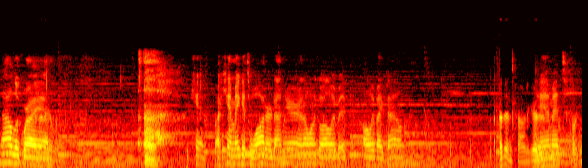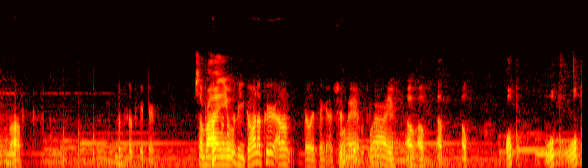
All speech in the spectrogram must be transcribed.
Now look where I am. I can't I can't make it to water down here. I don't want to go all the way back all the way back down. That didn't sound good. Damn it. What's up here? So Brian, you to be going up here? I don't really think I should be able to. where go are up you? there. Oh oh oh oh whoop whoop whoop.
